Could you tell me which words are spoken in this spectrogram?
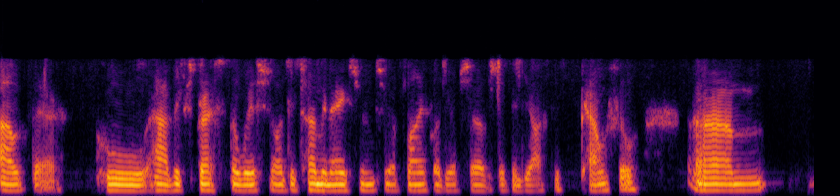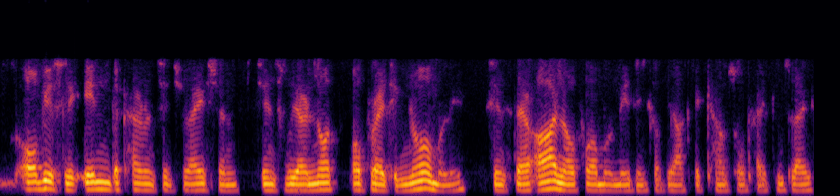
out there who have expressed the wish or determination to apply for the observership in the Arctic Council. Um, obviously, in the current situation, since we are not operating normally, since there are no formal meetings of the Arctic Council taking place,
